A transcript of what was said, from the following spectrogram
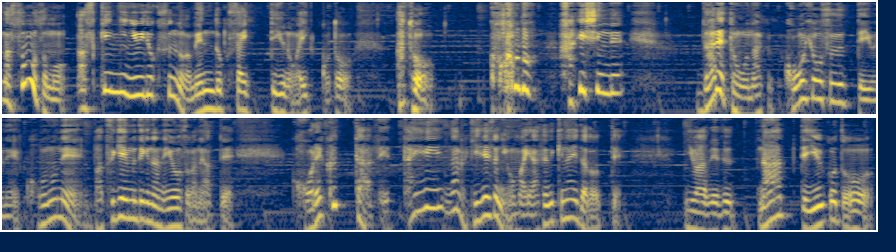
まあ、そもそも、アスケンに入力するのがめんどくさいっていうのが一個と、あと、ここの配信で誰ともなく公表するっていうね、このね、罰ゲーム的なね、要素がね、あって、これ食ったら絶対なんか聞いてる人にお前痩せる気ないだろって言われるなっていうことを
